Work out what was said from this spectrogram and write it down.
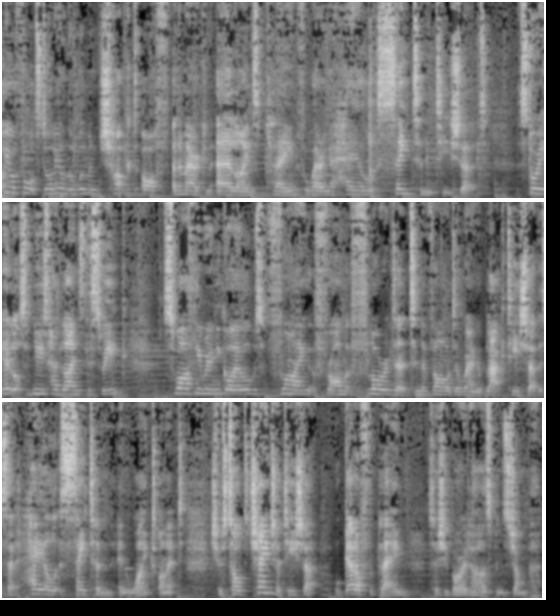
What are your thoughts, Dolly, on the woman chucked off an American Airlines plane for wearing a Hail Satan t shirt? The story hit lots of news headlines this week. Swathi Rooney Goyle was flying from Florida to Nevada wearing a black t shirt that said Hail Satan in white on it. She was told to change her t shirt or get off the plane, so she borrowed her husband's jumper.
